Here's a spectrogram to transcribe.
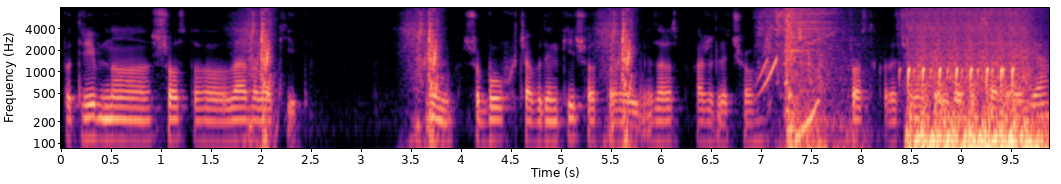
потрібно 6 левела кіт. Ну, щоб був хоча б один кіт 6 рівня. Зараз покажу для чого. Просто, коротше, все я.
